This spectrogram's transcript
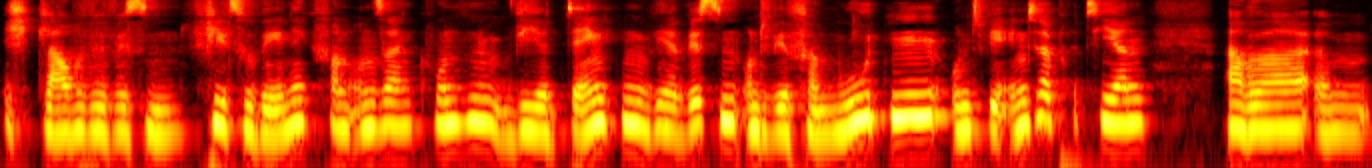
ich glaube, wir wissen viel zu wenig von unseren Kunden. Wir denken, wir wissen und wir vermuten und wir interpretieren. Aber ähm,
